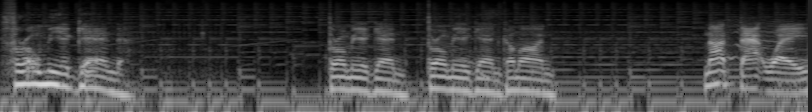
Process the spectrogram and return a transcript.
Throw me again! Throw me again. Throw me again. Come on. Not that way.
